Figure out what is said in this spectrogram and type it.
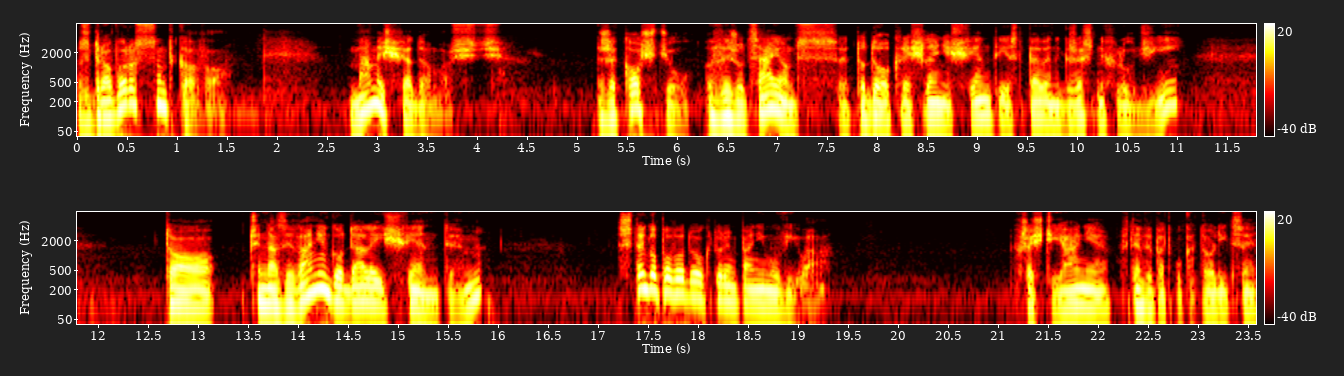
zdroworozsądkowo mamy świadomość, że Kościół, wyrzucając to dookreślenie święty, jest pełen grzesznych ludzi, to czy nazywanie go dalej świętym z tego powodu, o którym pani mówiła, chrześcijanie, w tym wypadku katolicy,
